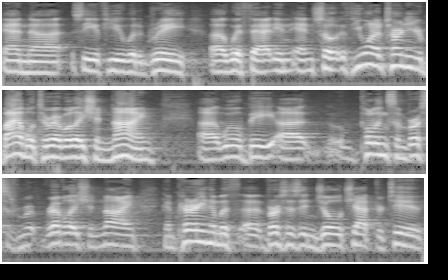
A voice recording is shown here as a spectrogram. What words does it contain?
and uh, see if you would agree uh, with that. And, and, so, if you want to turn in your Bible to Revelation 9, uh, we'll be uh, pulling some verses from Revelation 9, comparing them with uh, verses in Joel chapter 2,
